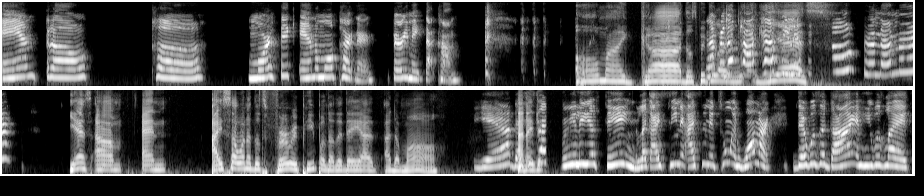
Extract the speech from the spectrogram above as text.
anthropomorphic animal partner. Furrymate.com. oh my God. Those people Remember are. the podcast yes. Remember? Yes. Um, and I saw one of those furry people the other day at, at the mall. Yeah, this is like really a thing. Like I seen it, I seen it too in Walmart. There was a guy and he was like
